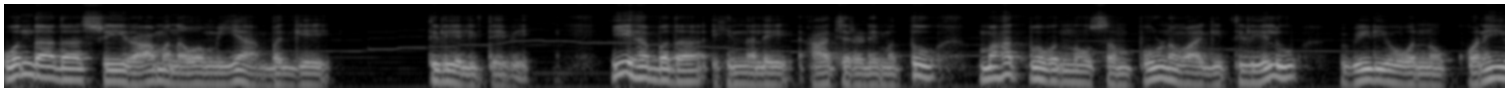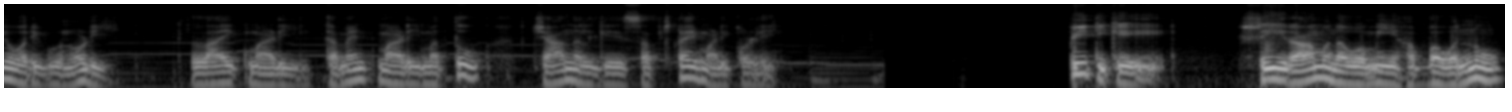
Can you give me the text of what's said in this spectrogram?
ಒಂದಾದ ಶ್ರೀರಾಮನವಮಿಯ ಬಗ್ಗೆ ತಿಳಿಯಲಿದ್ದೇವೆ. ಈ ಹಬ್ಬದ ಹಿನ್ನೆಲೆ ಆಚರಣೆ ಮತ್ತು ಮಹತ್ವವನ್ನು ಸಂಪೂರ್ಣವಾಗಿ ತಿಳಿಯಲು ವಿಡಿಯೋವನ್ನು ಕೊನೆಯವರೆಗೂ ನೋಡಿ. ಲೈಕ್ ಮಾಡಿ, ಕಮೆಂಟ್ ಮಾಡಿ ಮತ್ತು ಚಾನಲ್ಗೆ ಸಬ್ಸ್ಕ್ರೈಬ್ ಮಾಡಿಕೊಳ್ಳಿ. ಪೀಠಿಕೆ ಶ್ರೀರಾಮನವಮಿ ಹಬ್ಬವನ್ನು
